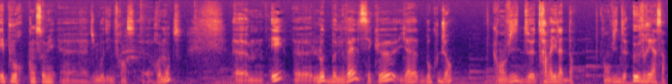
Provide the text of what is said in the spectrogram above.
et pour consommer euh, du Mode in France euh, remonte. et l'autre bonne nouvelle, c'est qu'il y a beaucoup de gens qui ont envie de travailler là-dedans, qui ont envie de œuvrer à ça,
